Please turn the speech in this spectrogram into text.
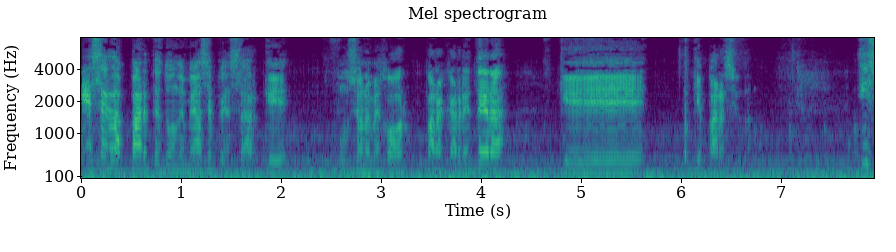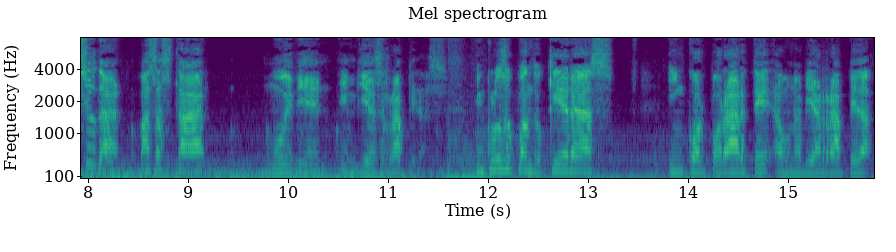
esa es la parte donde me hace pensar que funciona mejor para carretera que, que para ciudad. Y ciudad vas a estar muy bien en vías rápidas. Incluso cuando quieras incorporarte a una vía rápida,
